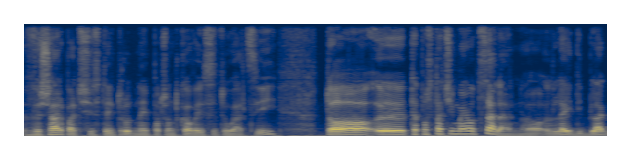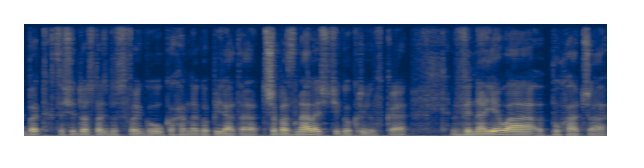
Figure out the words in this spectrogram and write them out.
wyszarpać się z tej trudnej początkowej sytuacji, to te postaci mają cele. No, Lady Blackbird chce się dostać do swojego ukochanego pirata, trzeba znaleźć jego kryjówkę, wynajęła puchacza.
